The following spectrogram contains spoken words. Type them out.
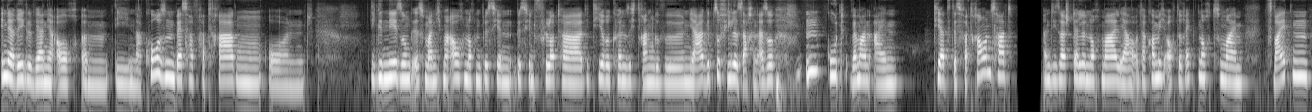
in der Regel werden ja auch ähm, die Narkosen besser vertragen und die Genesung ist manchmal auch noch ein bisschen, bisschen flotter. Die Tiere können sich dran gewöhnen. Ja, gibt so viele Sachen. Also mh, hm, gut, wenn man einen Tierarzt des Vertrauens hat, an dieser Stelle nochmal, ja, und da komme ich auch direkt noch zu meinem zweiten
